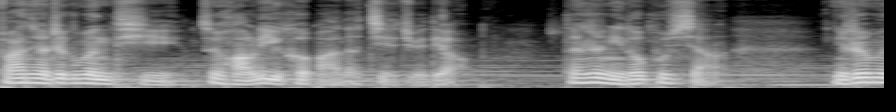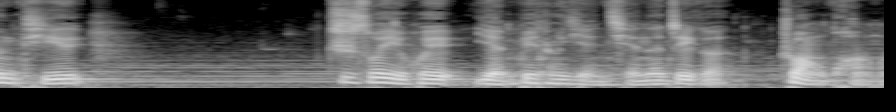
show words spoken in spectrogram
发现这个问题最好立刻把它解决掉。但是你都不想，你这问题之所以会演变成眼前的这个。状况，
